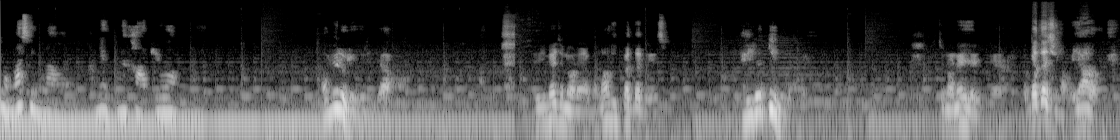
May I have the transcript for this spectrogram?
ဒီမှာမစီမလာဘူးငါနဲ့ဘယ်ခါပြောရမလဲဘာဖြစ်လို့လဲယရီကယရီနဲ့ကျွန်တော်နဲ့ဘယ်လောက်ထိပတ်သက်တယ်ဆိုယရီလည်းသိနေတာပဲကျွန်တော်နဲ့ယရီနဲ့ပတ်သက်ချင်တော့မရတော့ဘူး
